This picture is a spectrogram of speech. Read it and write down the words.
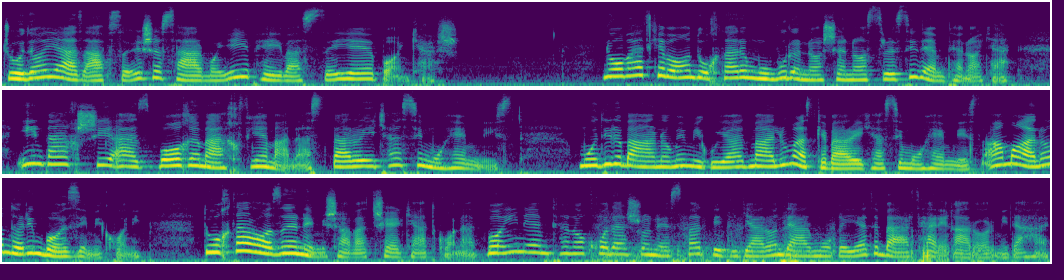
جدای از افزایش سرمایه پیوسته بانکش. نوبت که به آن دختر موبور ناشناس رسید امتنا کرد. این بخشی از باغ مخفی من است. برای کسی مهم نیست. مدیر برنامه می‌گوید معلوم است که برای کسی مهم نیست اما الان داریم بازی می‌کنیم. دختر حاضر نمی شود شرکت کند. با این امتنا خودش را نسبت به دیگران در موقعیت برتری قرار می دهد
